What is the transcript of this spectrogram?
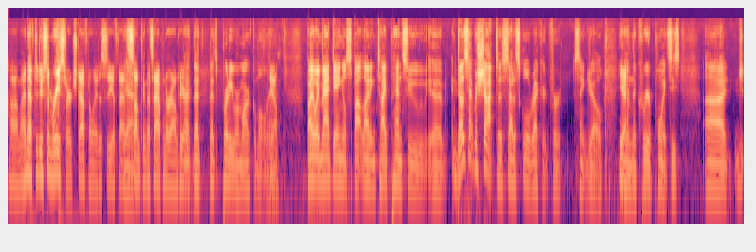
Um, I'd have to do some research definitely to see if that's Yeah. something that's happened around here. That, that that's pretty remarkable. And Yeah. By the way, Matt Daniels spotlighting Ty Pence, who uh, does have a shot to set a school record for St. Joe Yeah. in the career points. He's uh, j-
